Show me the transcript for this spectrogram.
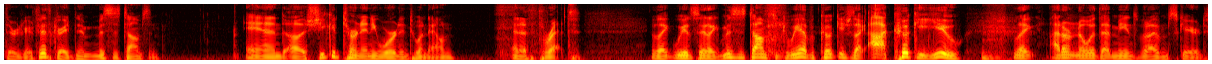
third grade, fifth grade, named Mrs. Thompson, and uh, she could turn any word into a noun and a threat. Like we'd say, like Mrs. Thompson, can we have a cookie? She's like, ah, cookie you. like I don't know what that means, but I'm scared.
